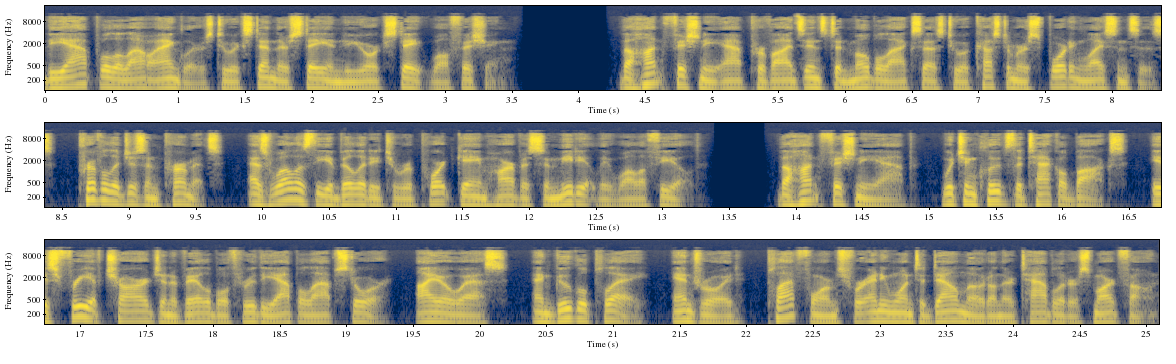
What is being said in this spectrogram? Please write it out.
the app will allow anglers to extend their stay in New York State while fishing. The Hunt Fishney app provides instant mobile access to a customer's sporting licenses, privileges, and permits, as well as the ability to report game harvests immediately while afield. The Hunt Fishney app, which includes the tackle box, is free of charge and available through the Apple App Store, iOS, and Google Play, Android, platforms for anyone to download on their tablet or smartphone.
